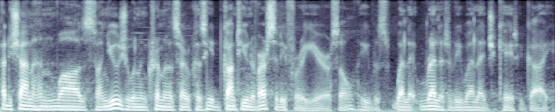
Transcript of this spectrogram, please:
Paddy Shanahan was unusual in criminal service because he'd gone to university for a year or so. He was well, relatively well-educated guy,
